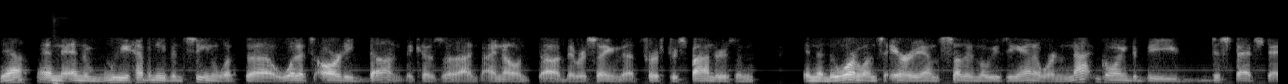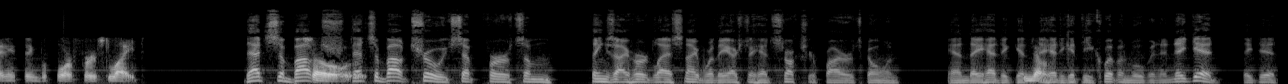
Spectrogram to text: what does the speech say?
Yeah, and and we haven't even seen what uh, what it's already done because uh, I, I know uh, they were saying that first responders in in the New Orleans area and southern Louisiana were not going to be dispatched to anything before first light. That's about So- that's about true, except for some things I heard last night where they actually had structure fires going, and they had to get No. they had to get the equipment moving, and they did, they did.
